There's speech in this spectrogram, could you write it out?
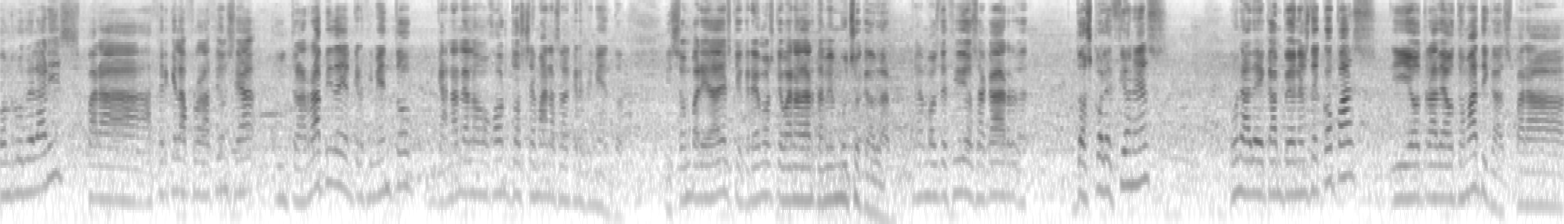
con Rudelaris para hacer que la floración sea ultra rápida y el crecimiento ganarle a lo mejor dos semanas al crecimiento. Y son variedades que creemos que van a dar también mucho que hablar. Hemos decidido sacar dos colecciones, una de campeones de copas y otra de automáticas para,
